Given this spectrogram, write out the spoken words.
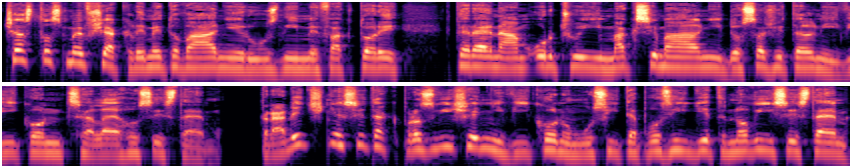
Často jsme však limitováni různými faktory, které nám určují maximální dosažitelný výkon celého systému. Tradičně si tak pro zvýšení výkonu musíte pořídit nový systém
